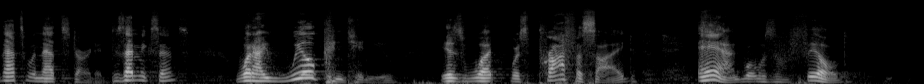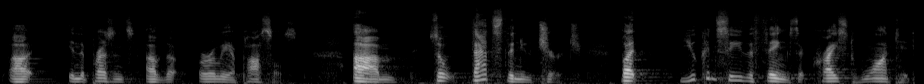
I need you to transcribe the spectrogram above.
that's when that started. Does that make sense? What I will continue is what was prophesied and what was fulfilled uh, in the presence of the early apostles. Um, so that's the new church. But you can see the things that Christ wanted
